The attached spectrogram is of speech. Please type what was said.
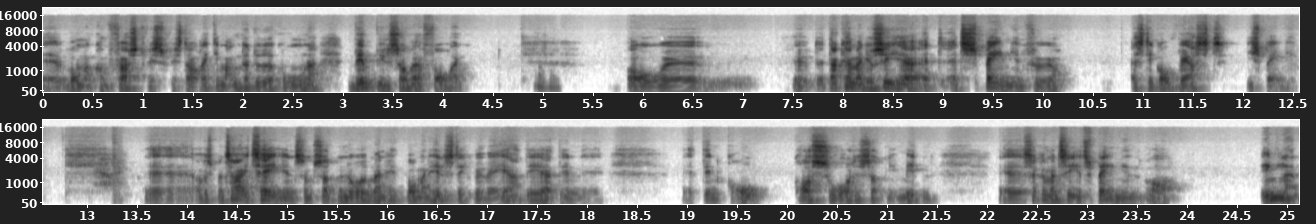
øh, hvor man kom først, hvis, hvis der var rigtig mange, der døde af corona, hvem ville så være foran? Mhm. Og øh, øh, der kan man jo se her, at, at Spanien fører. Altså det går værst i Spanien. Øh, og hvis man tager Italien som sådan noget, man, hvor man helst ikke vil være, det er den, øh, den grå, gråsorte sådan i midten, øh, så kan man se, at Spanien og England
